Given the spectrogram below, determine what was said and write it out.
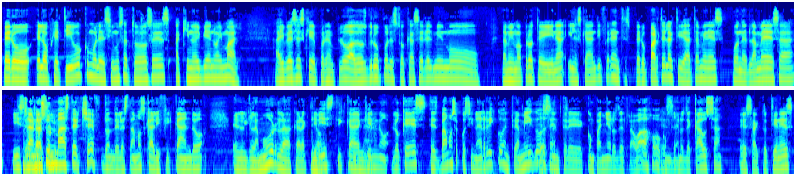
pero el objetivo, como le decimos a todos, es aquí no hay bien, no hay mal. Hay veces que, por ejemplo, a dos grupos les toca hacer el mismo la misma proteína y les quedan diferentes. Pero parte de la actividad también es poner la mesa y... O sea, no es un master chef donde le estamos calificando el glamour, la característica. aquí no. Lo que es, es vamos a cocinar rico entre amigos, entre compañeros de trabajo, compañeros de causa. Exacto. Tienes,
